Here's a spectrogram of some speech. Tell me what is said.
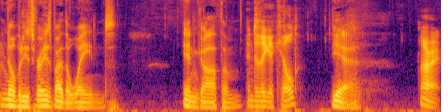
No, but he's raised by the Waynes in Gotham. And do they get killed? Yeah, All right.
